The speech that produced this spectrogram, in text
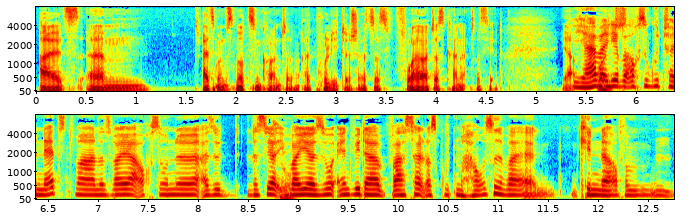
als ähm, als man es nutzen konnte, als politisch, als das vorher hat das keiner interessiert. Ja, Ja, weil die aber auch so gut vernetzt waren. Das war ja auch so eine, also das ja, So. war ja so, entweder war es halt aus gutem Hause, weil Kinder auf dem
